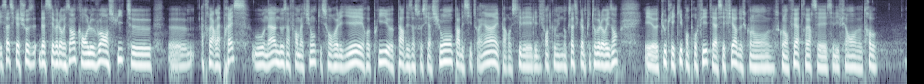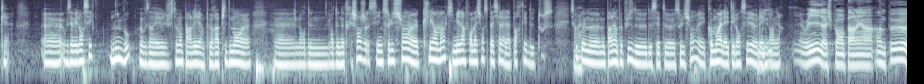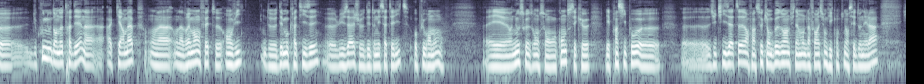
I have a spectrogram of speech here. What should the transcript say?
Et ça, c'est quelque chose d'assez valorisant quand on le voit ensuite euh, euh, à travers la presse, où on a nos informations qui sont relayées et reprises euh, par des associations, par des citoyens et par aussi les, différentes communes. Donc ça, c'est quand même plutôt valorisant. Et toute l'équipe en profite et est assez fière de ce que l'on fait à travers ces, ces différents travaux. Ok. vous avez lancé Nimbo, vous en avez justement parlé un peu rapidement euh, euh, lors, de, lors de notre échange. C'est une solution euh, clé en main qui met l'information spatiale à la portée de tous. Est-ce que vous pouvez me, parler un peu plus de, cette solution et comment elle a été lancée l'année dernière? Oui, je peux en parler un, peu. du coup, nous, dans notre ADN, à, à Kermap, on a, on a vraiment en fait envie de démocratiser l'usage des données satellites au plus grand nombre. Et nous, ce qu'on se rend compte, c'est que les principaux euh, utilisateurs, enfin ceux qui ont besoin finalement de l'information qui est contenue dans ces données-là,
